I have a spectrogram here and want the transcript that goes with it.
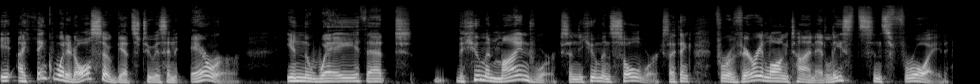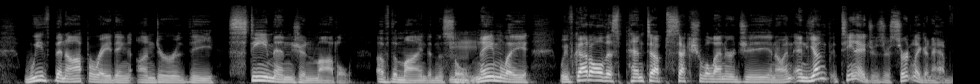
it, I think what it also gets to is an error in the way that the human mind works and the human soul works. I think for a very long time, at least since Freud, we've been operating under the steam engine model of the mind and the soul. Mm. Namely, we've got all this pent up sexual energy, you know, and, and young teenagers are certainly going to have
